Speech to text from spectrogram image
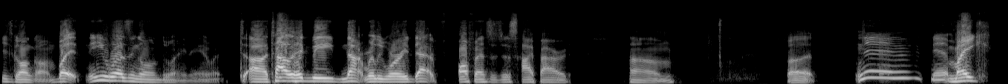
He's gone, gone, but he wasn't going to do anything. Uh, Tyler Higbee, not really worried. That offense is just high powered. Um, but yeah, yeah, Mike,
